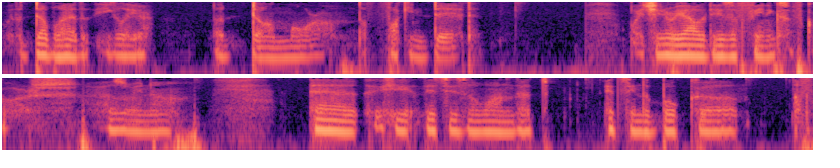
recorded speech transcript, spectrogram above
With a double headed eagle here. The dumb moron. The fucking dead. Which in reality is a phoenix, of course. As we know. Uh, here, this is the one that it's in the book. Uh, of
